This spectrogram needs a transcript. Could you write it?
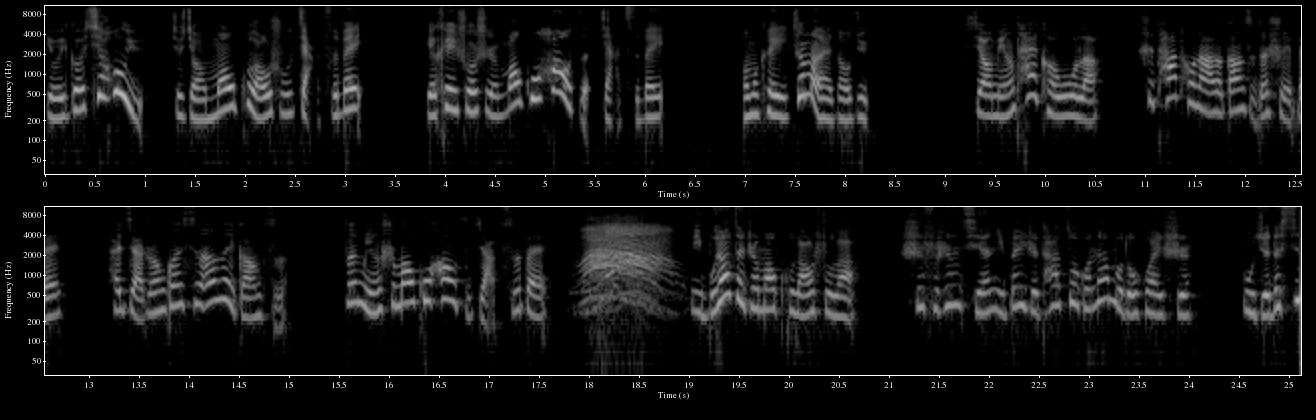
有一个歇后语，就叫“猫哭老鼠假慈悲”，也可以说是“猫哭耗子假慈悲”。我们可以这么来造句：小明太可恶了，是他偷拿了刚子的水杯，还假装关心安慰刚子，分明是猫哭耗子假慈悲。你不要在这猫哭老鼠了，师傅生前你背着他做过那么多坏事，不觉得心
